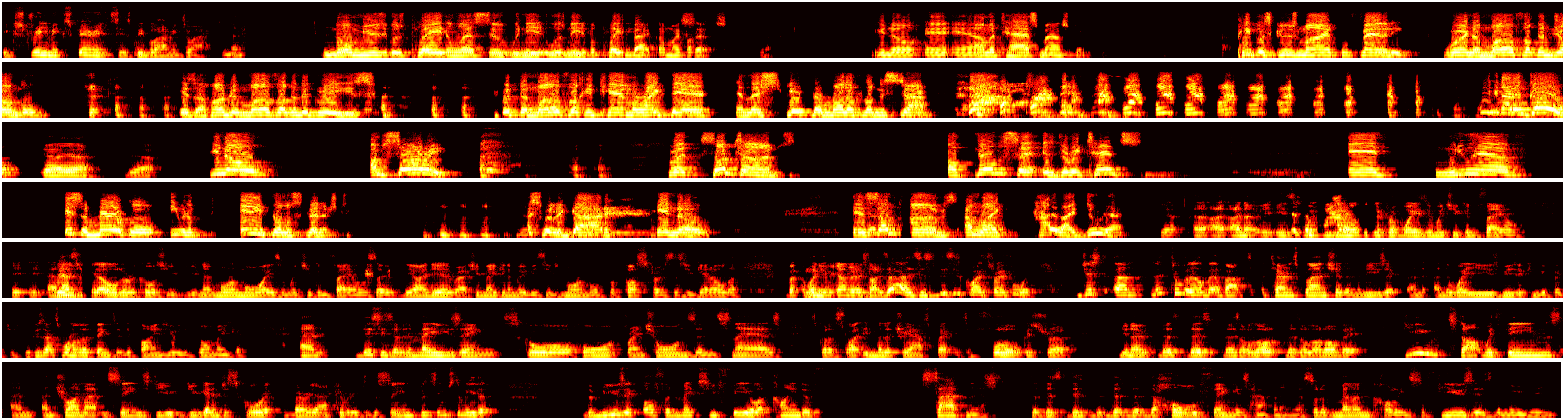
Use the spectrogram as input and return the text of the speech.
extreme experiences people are having to act. You know. No music was played unless it, we needed it was needed for playback on my sets. Yeah. You know, and, and I'm a taskmaster. People, excuse my profanity. We're in the motherfucking jungle. it's a hundred motherfucking degrees. Put the motherfucking camera right there and let's get the motherfucking shot. we gotta go. Yeah, yeah, yeah. You know, I'm sorry. but sometimes a film set is very tense. And when you have, it's a miracle, even if any film is finished. yeah. I swear to God, you know. And sometimes I'm like, how did I do that? Yeah, I, I know. It is when you know the different ways in which you can fail. It, it, and as you get older, of course, you, you know more and more ways in which you can fail. So the idea of actually making a movie seems more and more preposterous as you get older. But mm-hmm. when you're younger, it's like, ah, this is this is quite straightforward. Just um, let's talk a little bit about Terence Blanchard and the music and, and the way you use music in your pictures, because that's one of the things that defines you as a filmmaker. And this is an amazing score, horn, French horns and snares. It's got a slightly military aspect. It's a full orchestra. You know, there's there's there's a lot there's a lot of it do you start with themes and and try them out in scenes do you do you get him to score it very accurately to the scene because it seems to me that the music often makes you feel a kind of sadness that this the, the, the, the whole thing is happening a sort of melancholy suffuses the movie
